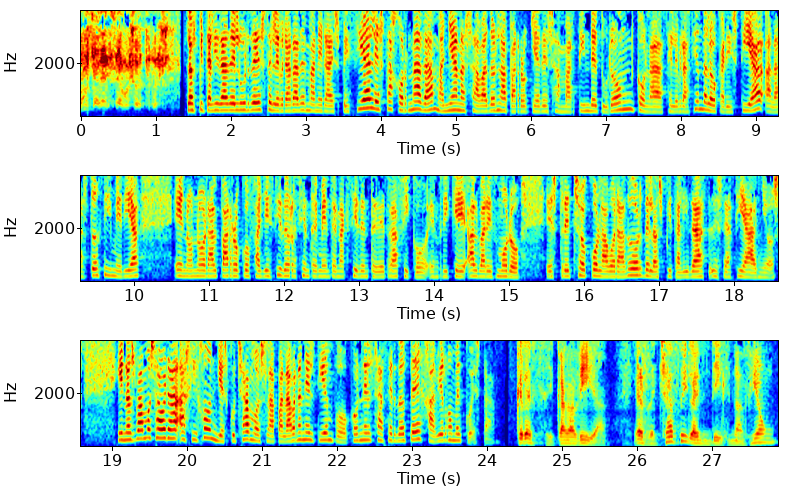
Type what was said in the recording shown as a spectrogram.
muchas gracias a vosotros. La Hospitalidad de Lourdes celebrará de manera especial esta jornada mañana sábado en la parroquia de San Martín de Turón con la celebración de la Eucaristía a las doce y media en honor al párroco fallecido recientemente en accidente de tráfico, Enrique Álvarez Moro, estrecho colaborador de la Hospitalidad desde hacía años. Y nos vamos ahora a Gijón y escuchamos la palabra en el tiempo con el sacerdote Javier Gómez Cuesta. Crece cada día el rechazo y la indignación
